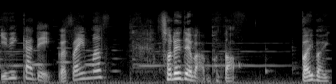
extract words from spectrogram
ゆりかでございます。それではまた。バイバイ。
